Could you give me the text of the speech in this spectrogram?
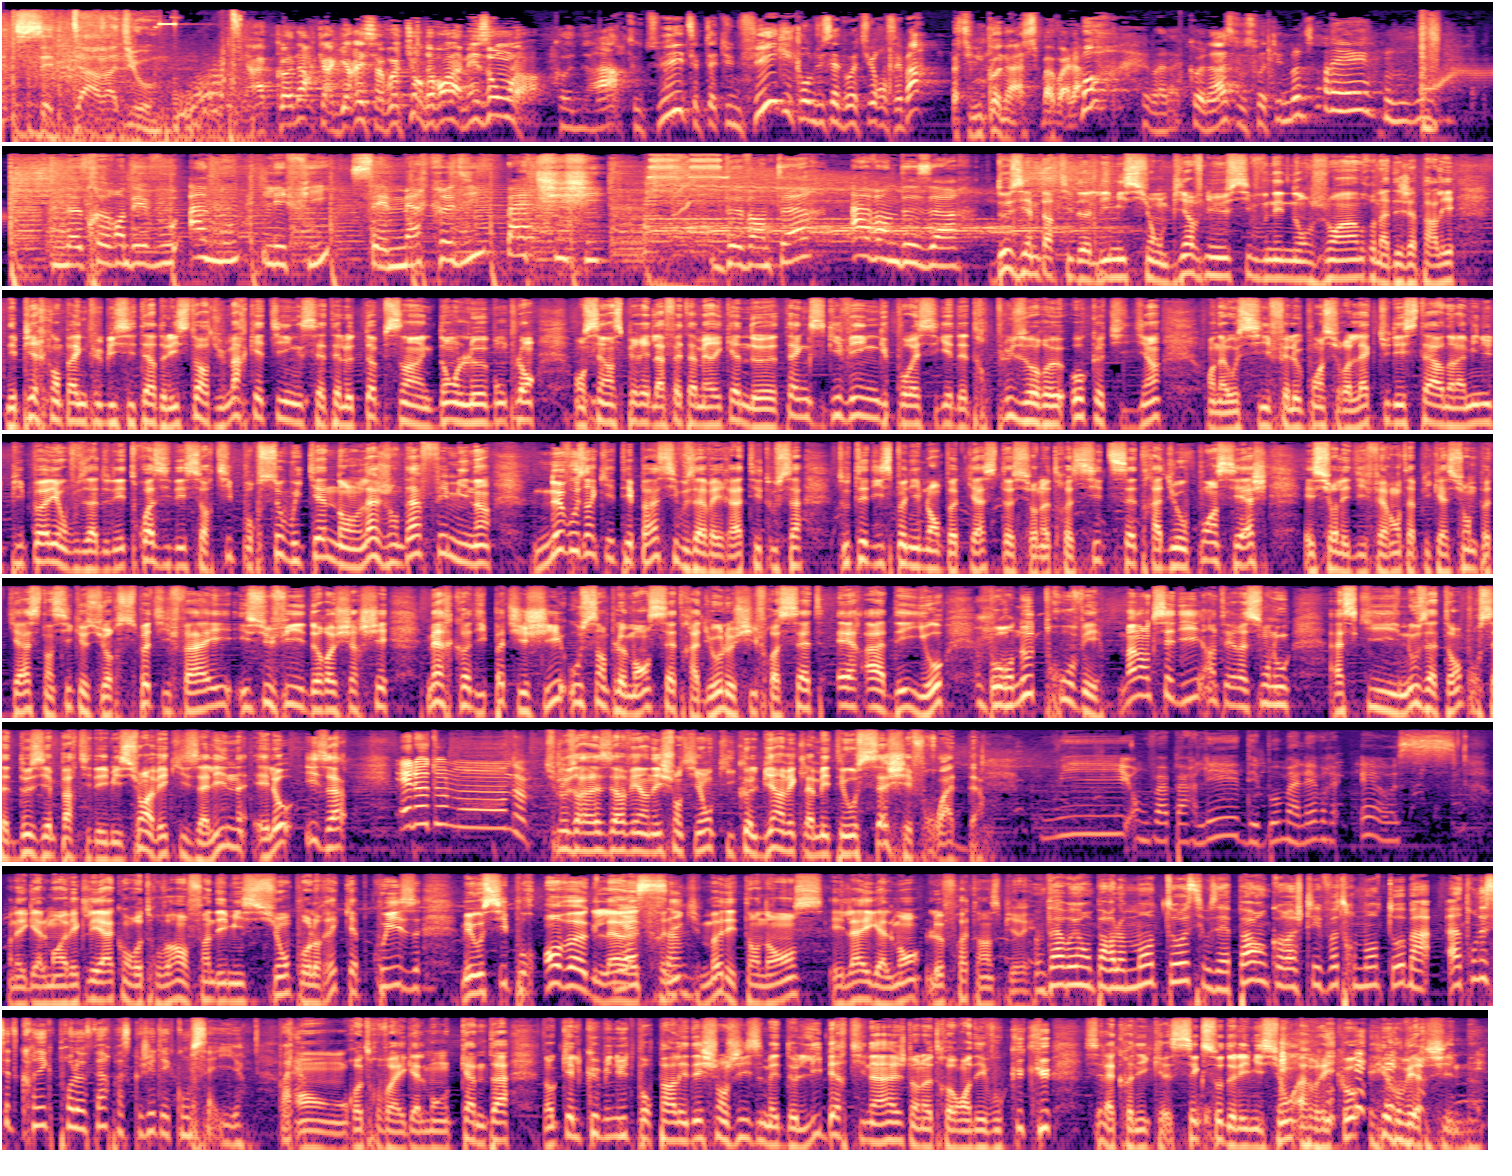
C'est ta radio. Il y a un connard qui a garé sa voiture devant la maison, là. Connard, tout de suite. C'est peut-être une fille qui conduit cette voiture, on sait pas. Bah, c'est une connasse, bah voilà. Bon, et voilà, connasse, vous souhaite une bonne soirée. Notre rendez-vous à nous, les filles, c'est mercredi, pas de chichi. De 20h à 22h. Deuxième partie de l'émission, bienvenue si vous venez de nous rejoindre. On a déjà parlé des pires campagnes publicitaires de l'histoire du marketing. C'était le top 5. Dans le bon plan, on s'est inspiré de la fête américaine de Thanksgiving pour essayer d'être plus heureux au quotidien. On a aussi fait le point sur l'actu des stars dans la Minute People et on vous a donné trois idées sorties pour ce week-end dans l'agenda féminin. Ne vous inquiétez pas si vous avez raté tout ça. Tout est disponible en podcast sur notre site setradio.ch et sur les différentes applications de podcast ainsi que sur Spotify. Il suffit de rechercher Mercredi Pachichi ou simplement 7 radio, le chiffre 7 R-A-D-I-O pour nous trouver. Maintenant que c'est dit, intéressons-nous à ce qui nous attend pour cette deuxième partie d'émission avec Isaline. Hello Isa. Hello tout le monde Tu nous as réservé un échantillon qui colle bien avec la météo sèche et froide. Oui, on va parler des baumes à lèvres EOS. On est également avec Léa qu'on retrouvera en fin d'émission pour le récap quiz, mais aussi pour En Vogue, la Yes. chronique mode et tendance. Et là également, le froid t'a inspiré. Bah oui, on parle manteau. Si vous n'avez pas encore acheté votre manteau, bah attendez cette chronique pour le faire parce que j'ai des conseils. Voilà. On retrouvera également Kanta dans quelques minutes pour parler d'échangisme et de libertinage dans notre rendez-vous QQ. C'est la chronique sexo de l'émission Abricot et Aubergine.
